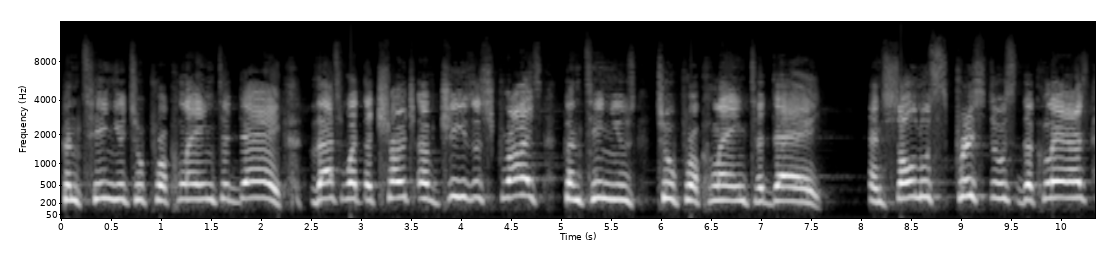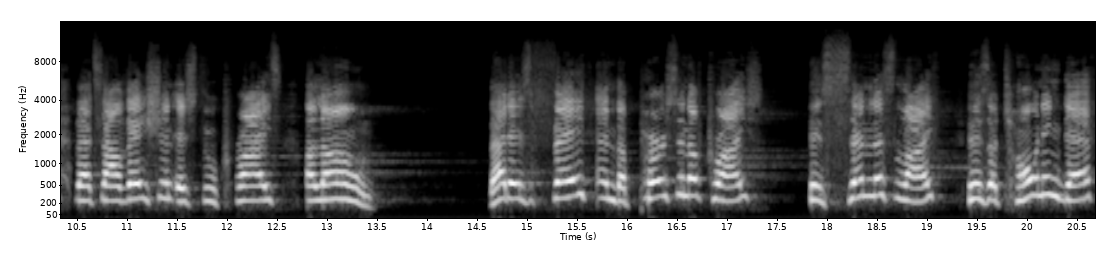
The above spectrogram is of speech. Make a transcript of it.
continue to proclaim today. That's what the Church of Jesus Christ continues to proclaim today. And Solus Christus declares that salvation is through Christ alone. That is faith in the person of Christ, his sinless life, his atoning death,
